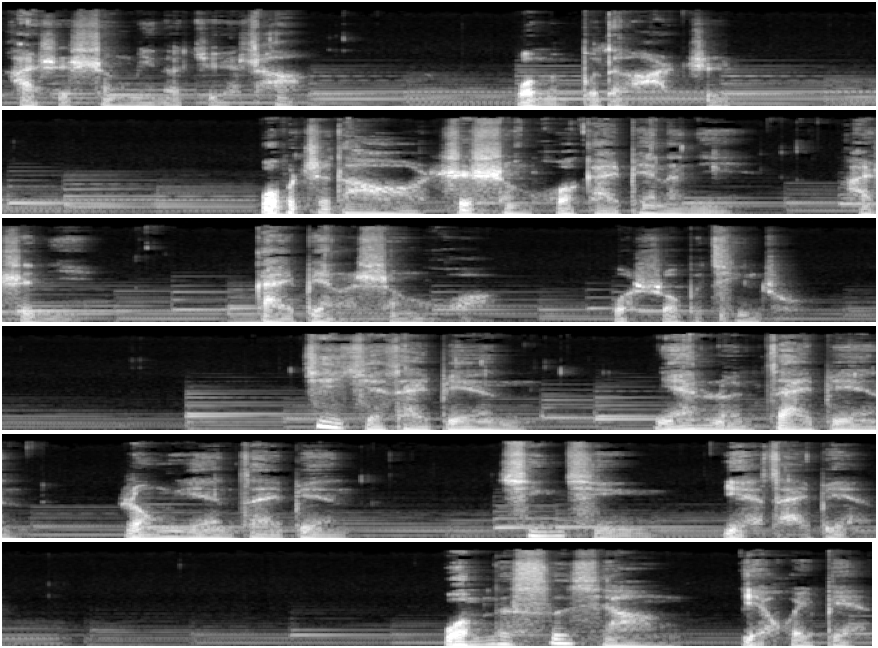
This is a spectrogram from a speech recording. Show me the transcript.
还是生命的绝唱？我们不得而知。我不知道是生活改变了你，还是你改变了生活，我说不清楚。季节在变，年轮在变，容颜在变，心情也在变。我们的思想也会变，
